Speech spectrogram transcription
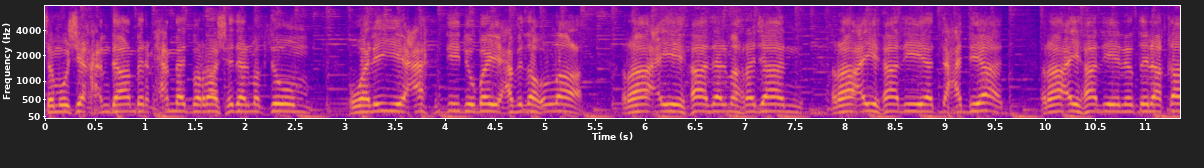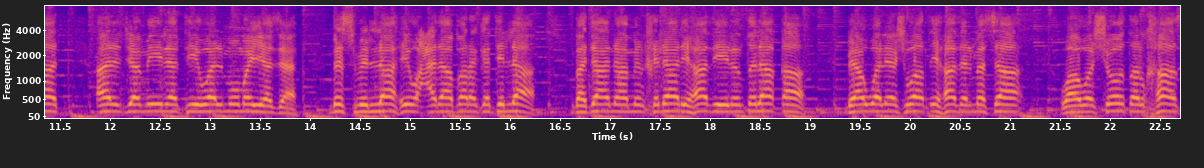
سمو الشيخ حمدان بن محمد بن راشد المكتوم ولي عهد دبي حفظه الله. راعي هذا المهرجان راعي هذه التحديات راعي هذه الانطلاقات الجميلة والمميزة. بسم الله وعلى بركة الله. بدأنا من خلال هذه الانطلاقة بأول أشواط هذا المساء وهو الشوط الخاص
